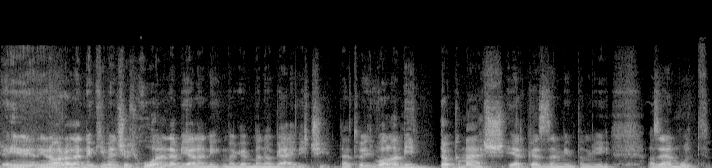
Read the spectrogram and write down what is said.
én, én arra lennék kíváncsi, hogy hol nem jelenik meg ebben a Guy Ritchie. Tehát, hogy valami tök más érkezzen, mint ami az elmúlt,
